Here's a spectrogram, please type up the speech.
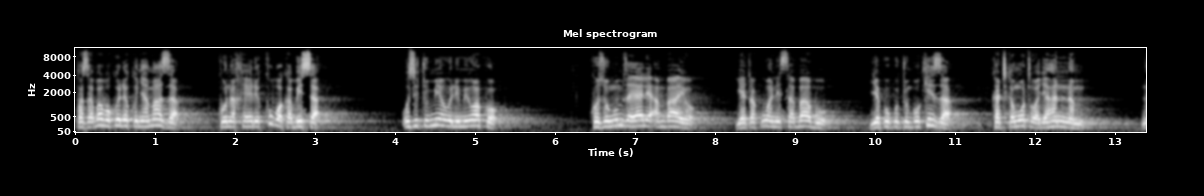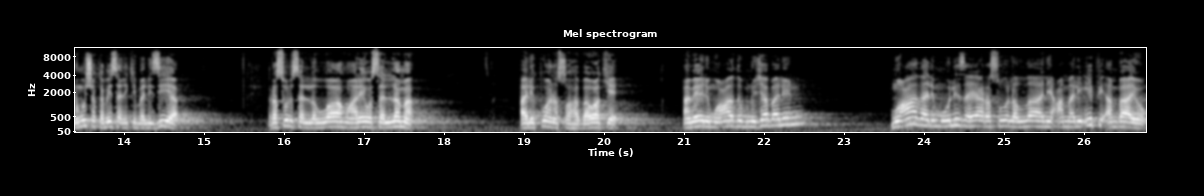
Kwa sababu kule kunyamaza kuna khairi kubwa kabisa. Usitumie ulimi wako kuzungumza yale ambayo yatakuwa ni sababu ya kukutumbukiza katika moto wa jahannam. Na mwisho kabisa nikimalizia Rasul sallallahu alaihi wasallama alikuwa na sahaba wake ambaye ni Muadh ibn Jabal Muadh alimuuliza ya Rasulullah ni amali ipi ambayo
